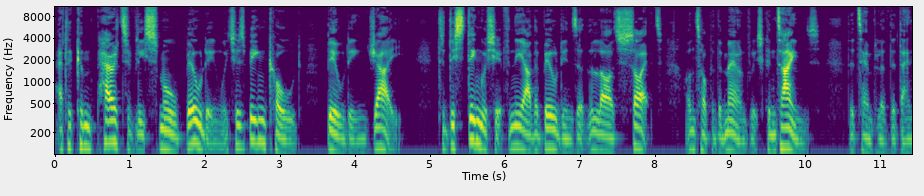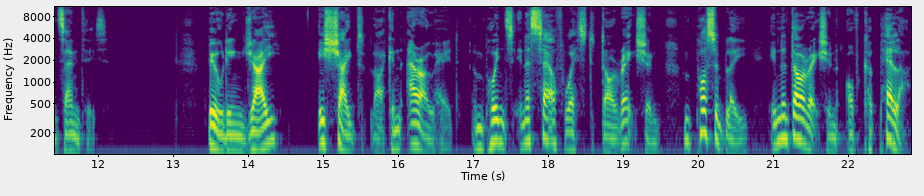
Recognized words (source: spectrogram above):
at a comparatively small building which has been called Building J to distinguish it from the other buildings at the large site on top of the mound which contains the Temple of the Danzantes. Building J is shaped like an arrowhead and points in a southwest direction and possibly in the direction of Capella,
